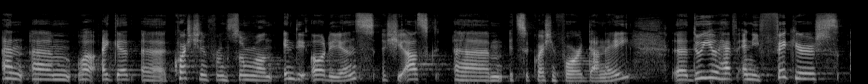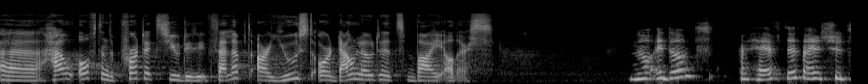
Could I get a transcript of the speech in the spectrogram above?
And um, well, I get a question from someone in the audience. She asked, um, it's a question for Danae. Uh, do you have any figures uh, how often the products you developed are used or downloaded by others? No, I don't have that. I should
